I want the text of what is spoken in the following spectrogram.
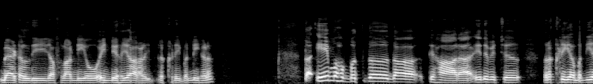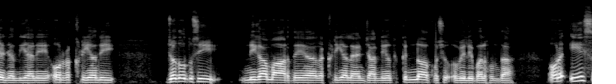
ਮੈਟਲ ਦੀ ਜਾਂ ਫਲਾਨੀ ਉਹ ਇੰਨੇ ਹਜ਼ਾਰ ਵਾਲੀ ਰਖੜੀ ਬੰਨੀ ਹੈ ਨਾ ਤਾਂ ਇਹ ਮੁਹੱਬਤ ਦਾ ਤਿਹਾਰ ਆ, ਇਹਦੇ ਵਿੱਚ ਰਖੜੀਆਂ ਬੰਨੀਆਂ ਜਾਂਦੀਆਂ ਨੇ ਔਰ ਰਖੜੀਆਂ ਦੀ ਜਦੋਂ ਤੁਸੀਂ ਨਿਗਾਹ ਮਾਰਦੇ ਆ, ਰਖੜੀਆਂ ਲੈਣ ਜਾਂਦੇ ਹੋ ਤਾਂ ਕਿੰਨਾ ਕੁਝ ਅਵੇਲੇਬਲ ਹੁੰਦਾ। ਔਰ ਇਸ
